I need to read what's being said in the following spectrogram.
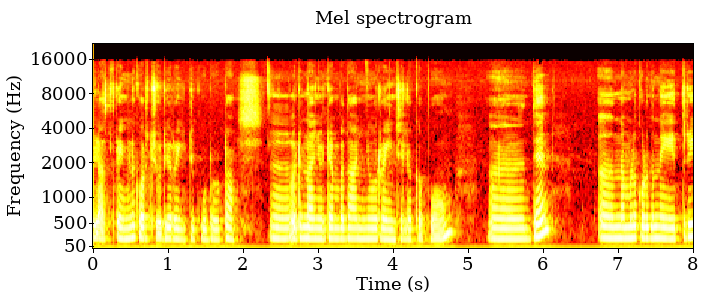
ഗ്ലാസ് ഫ്രെയിമിന് കുറച്ചുകൂടി റേറ്റ് കൂടും കേട്ടോ ഒരു നാനൂറ്റമ്പത് അഞ്ഞൂറ് റേഞ്ചിലൊക്കെ പോകും ദെൻ നമ്മൾ കൊടുക്കുന്ന എ ത്രീ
